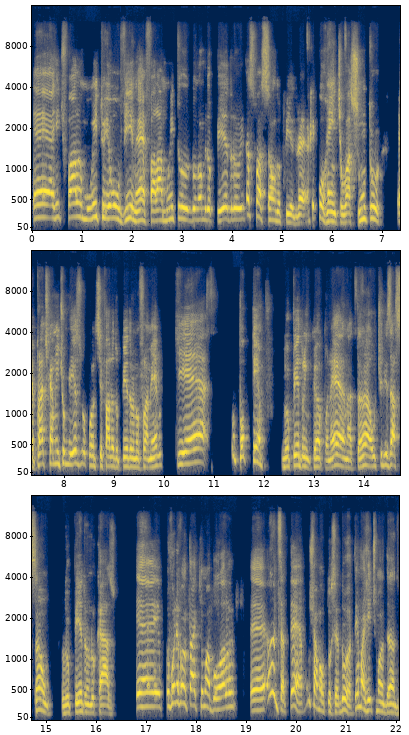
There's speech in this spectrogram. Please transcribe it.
é, a gente fala muito, e eu ouvi né, falar muito do nome do Pedro e da situação do Pedro. É recorrente, o assunto é praticamente o mesmo quando se fala do Pedro no Flamengo, que é o pouco tempo do Pedro em campo, né, Natan? A utilização do Pedro, no caso. É, eu vou levantar aqui uma bola. É, antes até, vamos chamar o torcedor. Tem mais gente mandando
